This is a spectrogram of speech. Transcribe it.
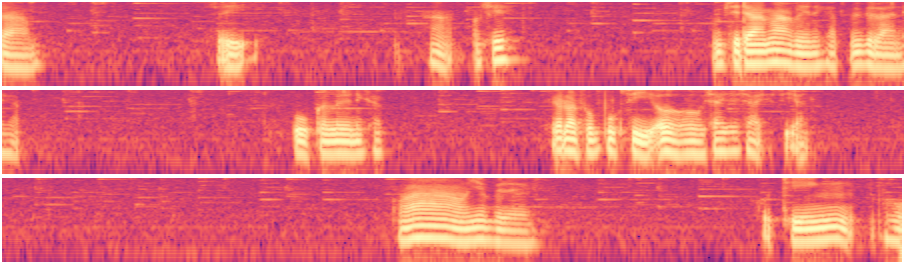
สามสี่ห้าโอเค ผมเสียดายมากเลยนะครับ ไม่เป็นไรนะครับ ปลูกกันเลยนะครับ แครอทผมปลูกสีเออเออใช่ใช่ใช่เสียนว้าว เยี่ยมไปเลยขุดทิ้ง โอ้โห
